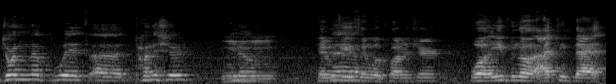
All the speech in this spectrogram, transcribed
joining up with uh, Punisher. You know, Mhm. him the- fusing with Punisher. Well, even though I think that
